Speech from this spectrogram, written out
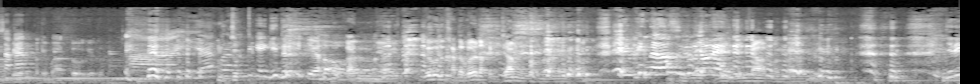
sambil misalkan pakai batu gitu. Ah, iya kurang lebih kayak gitu. Ya bukan ya itu. Itu udah kata gue udah kejam itu sebenarnya. Itu kriminal sebenarnya. Kriminal jadi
